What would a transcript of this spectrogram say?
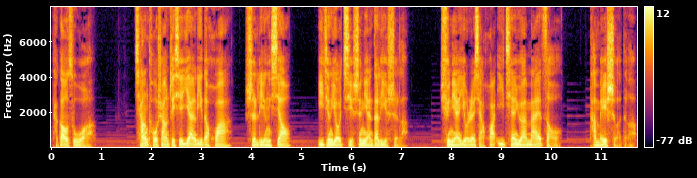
他告诉我，墙头上这些艳丽的花是凌霄，已经有几十年的历史了。去年有人想花一千元买走，他没舍得。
